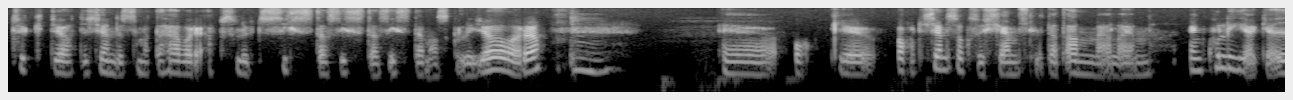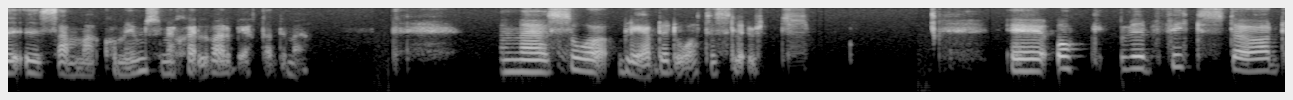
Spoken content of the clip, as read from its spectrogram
tyckte jag att det kändes som att det här var det absolut sista, sista, sista man skulle göra. Mm. Eh, och eh, ja, det kändes också känsligt att anmäla en, en kollega i, i samma kommun som jag själv arbetade med. Men eh, så blev det då till slut. Eh, och vi fick stöd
